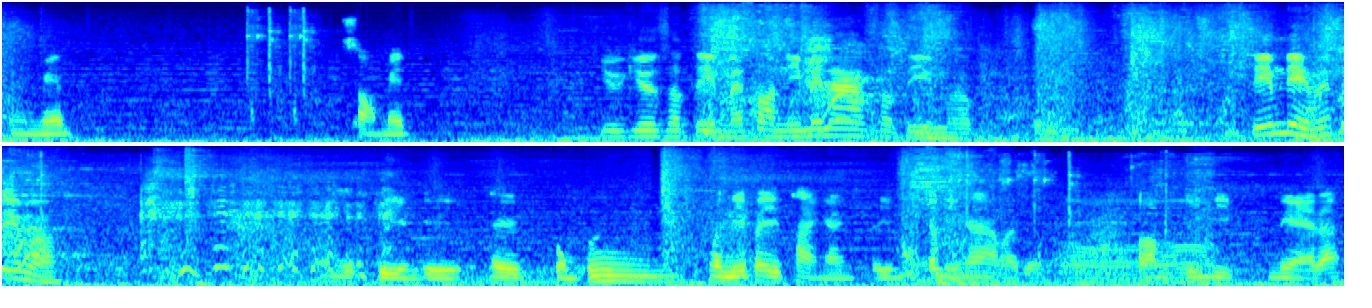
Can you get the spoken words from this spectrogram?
หนึ่งเม็ดสองเม็ดคิวคิวสตรีมไหมตอนนี้ไม่น่าสตรีมครับส ตีมดิไม่ตีมเหรอไม่ได้ตีมพี่เออผมเพิ่งวันนี้ไปถ่ายงานตีมกันนีน่ามาด้วยอ๋อซ้อมคลินิกเหนื่อยแล้ว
